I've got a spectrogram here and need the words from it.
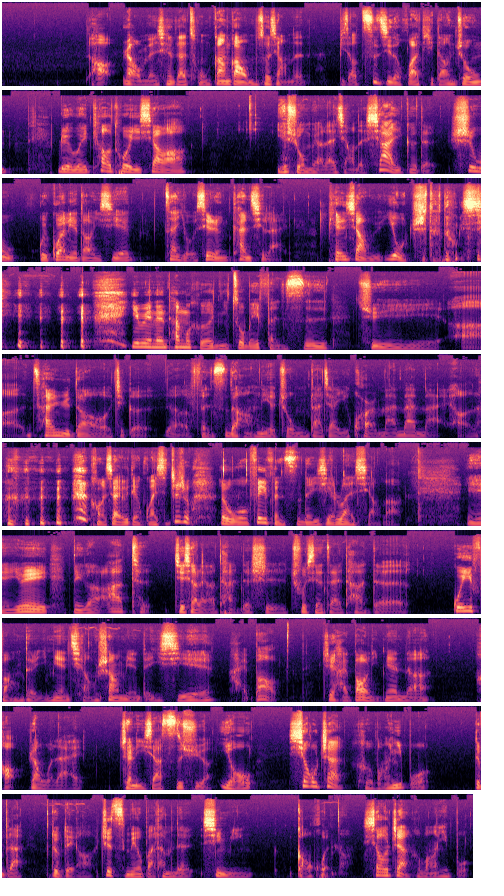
好，让我们现在从刚刚我们所讲的比较刺激的话题当中，略微跳脱一下啊。也许我们要来讲的下一个的事物，会关联到一些在有些人看起来偏向于幼稚的东西，因为呢，他们和你作为粉丝去呃参与到这个呃粉丝的行列中，大家一块儿买买买啊，好像有点关系。这是我非粉丝的一些乱想了。呃，因为那个 art 接下来要谈的是出现在他的闺房的一面墙上面的一些海报。这海报里面呢，好，让我来整理一下思绪啊。有肖战和王一博，对不对？对不对啊？这次没有把他们的姓名搞混了。肖战和王一博，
